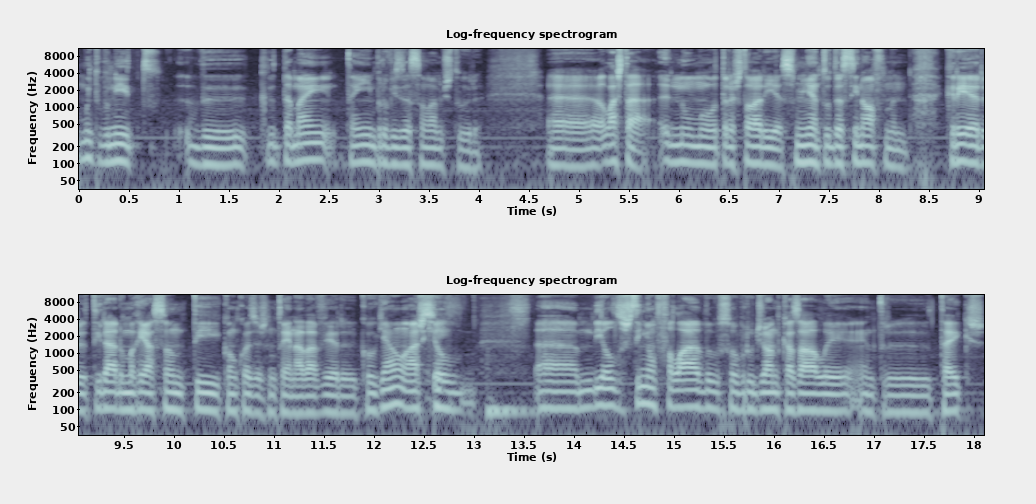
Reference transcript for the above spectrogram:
muito bonito de que também tem improvisação à mistura. Ah, lá está, numa outra história semelhante ao Dustin Hoffman, querer tirar uma reação de ti com coisas que não têm nada a ver com o guião. Acho que Sim. ele, ah, eles tinham falado sobre o John Casale entre takes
